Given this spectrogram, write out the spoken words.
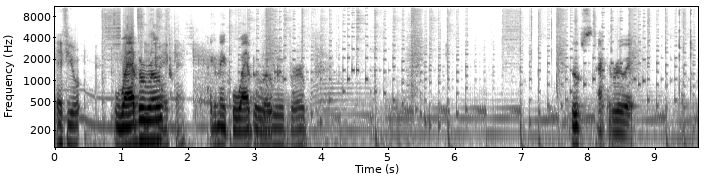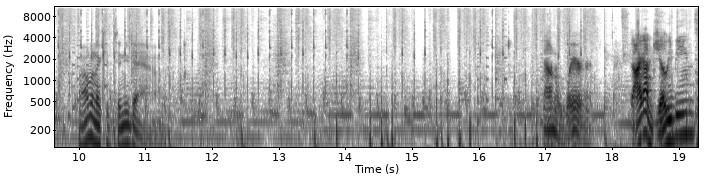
If you, Web can rope? I can make web rope. Oops, I threw it. I'm gonna continue down. Down to where? I got jelly beans?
